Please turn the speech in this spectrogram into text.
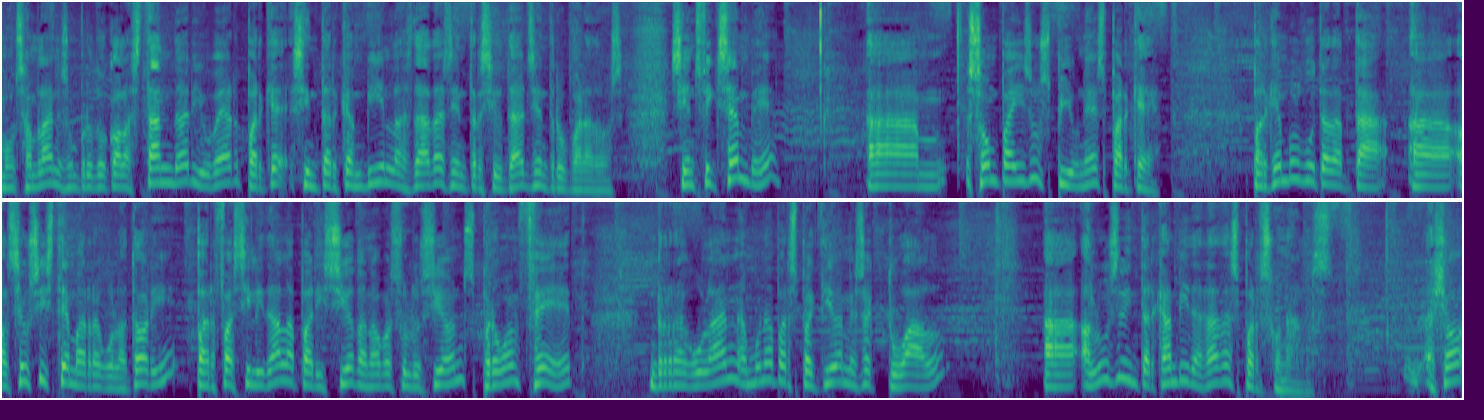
molt semblant, és un protocol estàndard i obert perquè s'intercanvien les dades entre ciutats i entre operadors. Si ens fixem bé, uh, són països pioners per què? perquè han volgut adaptar eh, el seu sistema regulatori per facilitar l'aparició de noves solucions, però ho han fet regulant amb una perspectiva més actual eh, a l'ús i l'intercanvi de dades personals. Això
